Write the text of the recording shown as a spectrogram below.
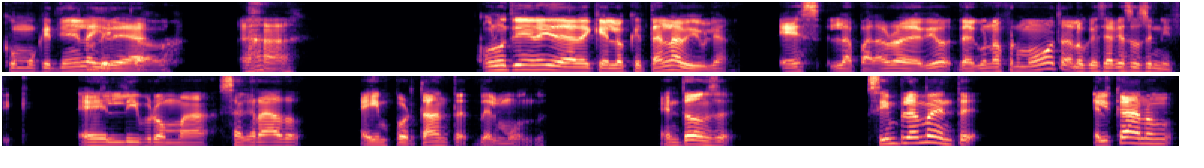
como que tiene la idea, ajá, uno tiene la idea de que lo que está en la Biblia es la palabra de Dios, de alguna forma u otra, lo que sea que eso signifique. Es el libro más sagrado e importante del mundo. Entonces, simplemente, el canon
